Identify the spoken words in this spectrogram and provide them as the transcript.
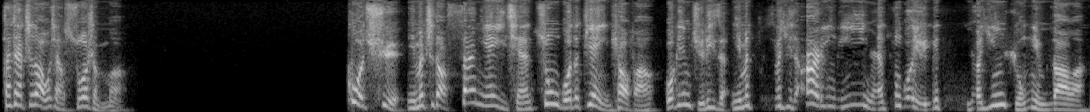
大家知道我想说什么吗？过去你们知道三年以前中国的电影票房，我给你们举例子，你们记不记得二零零一年中国有一个叫《英雄》，你们知道吗？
